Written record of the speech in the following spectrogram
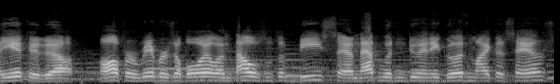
You could uh, offer rivers of oil and thousands of beasts, and that wouldn't do any good, Micah says.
